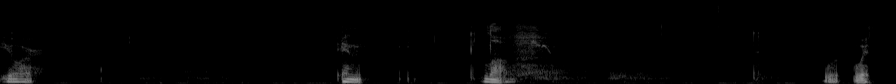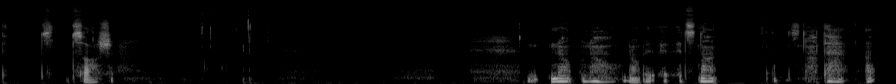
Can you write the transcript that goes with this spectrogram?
You're in love w- with S- Sasha. No, no, no. It, it- it's not. It's not that. I,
